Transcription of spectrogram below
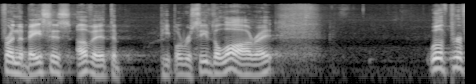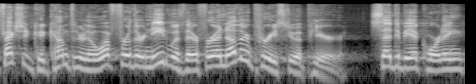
for on the basis of it, the people received the law, right? Well, if perfection could come through, then what further need was there for another priest to appear, said to be according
